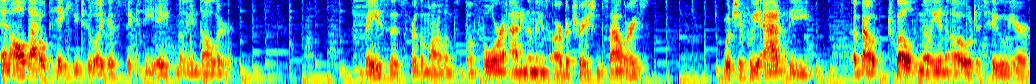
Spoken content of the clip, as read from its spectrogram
and all that'll take you to like a 68 million dollar basis for the Marlins before adding in these arbitration salaries. Which, if we add the about 12 million owed to your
